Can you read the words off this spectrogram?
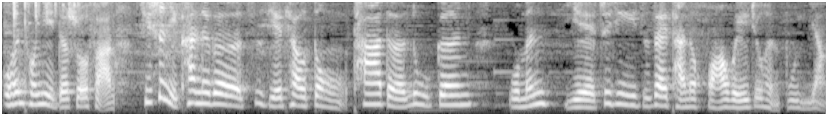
我很同意你的说法。其实你看那个字节跳动，它的路跟我们也最近一直在谈的华为就很不一样。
